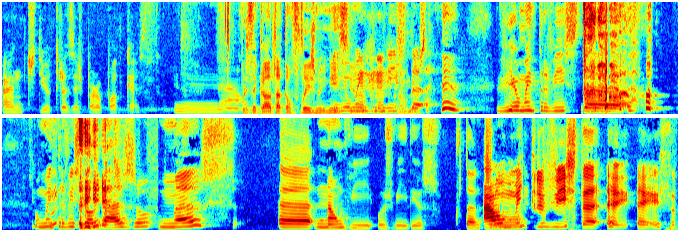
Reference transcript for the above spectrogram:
antes de o trazeres para o podcast? Não. Por isso é que ela está tão feliz no Vi início. uma Não entrevista. Vi uma entrevista. uma entrevista ao gajo, mas ah, não vi os vídeos. Portanto, Há uma entrevista a, a essa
